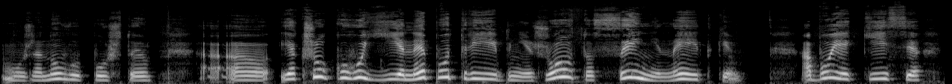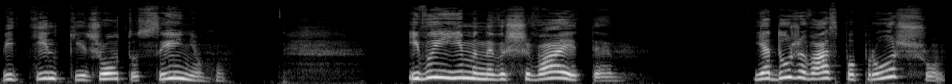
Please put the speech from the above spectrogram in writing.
можна новою поштою. Якщо у кого є непотрібні жовто-сині нитки, або якісь відтінки жовто-синього, і ви їм не вишиваєте, я дуже вас попрошу,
